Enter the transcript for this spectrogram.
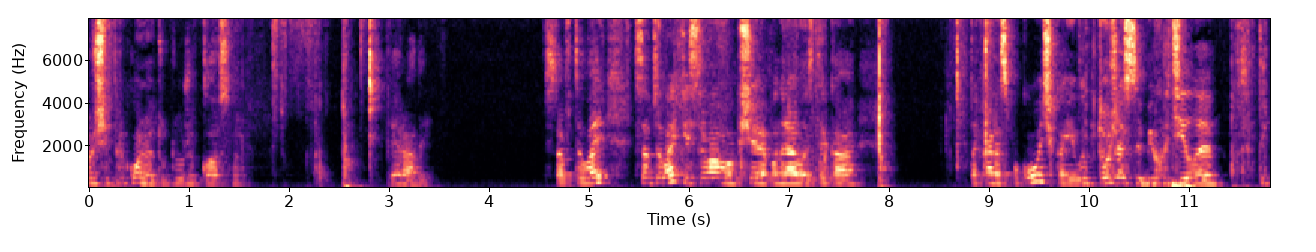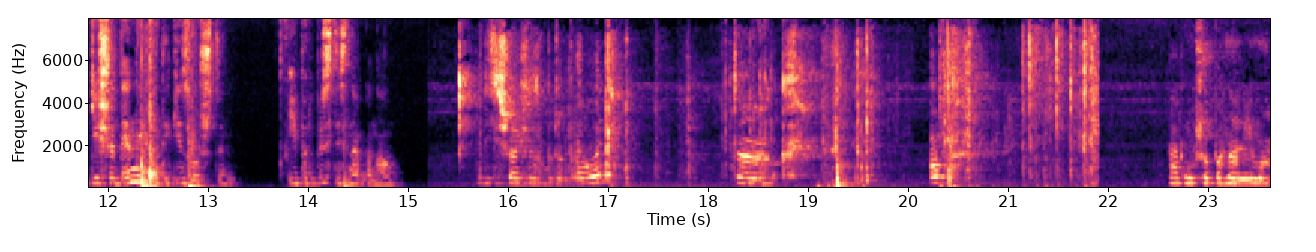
Короче, прикольно, тут дуже класно. Я радий. Ставте лайк. Ставте лайк, якщо вам вообще понравилась така, така розпаковочка, і ви б теж собі хотіли такі щоденники, такі зошити. І підписуйтесь на канал. Дивіться, що я зараз буду пробувати. Так. Оп. Так, ну що, погнали, Іма.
